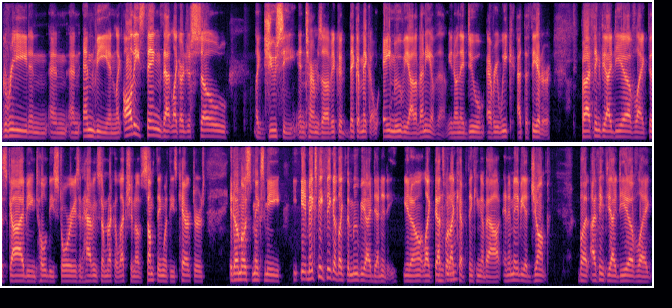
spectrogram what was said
greed and and and envy and like all these things that like are just so like juicy in terms of it could they could make a, a movie out of any of them you know and they do every week at the theater. But i think the idea of like this guy being told these stories and having some recollection of something with these characters it almost makes me it makes me think of like the movie identity you know like that's mm-hmm. what i mm-hmm. kept thinking about and it may be a jump but i think the idea of like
